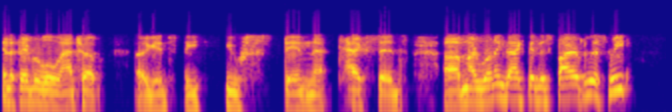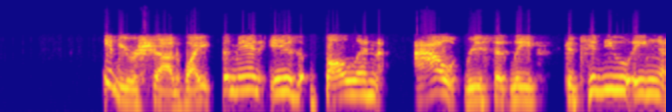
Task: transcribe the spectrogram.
in a favorable matchup against the Houston Texans. Uh, my running back that is fired for this week, give me Rachaad White. The man is balling out recently, continuing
